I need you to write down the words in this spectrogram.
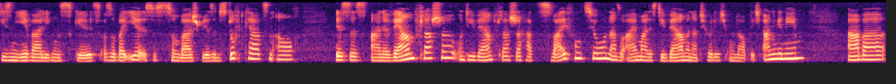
diesen jeweiligen Skills. Also bei ihr ist es zum Beispiel, sind es Duftkerzen auch, ist es eine Wärmflasche und die Wärmflasche hat zwei Funktionen. Also einmal ist die Wärme natürlich unglaublich angenehm, aber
